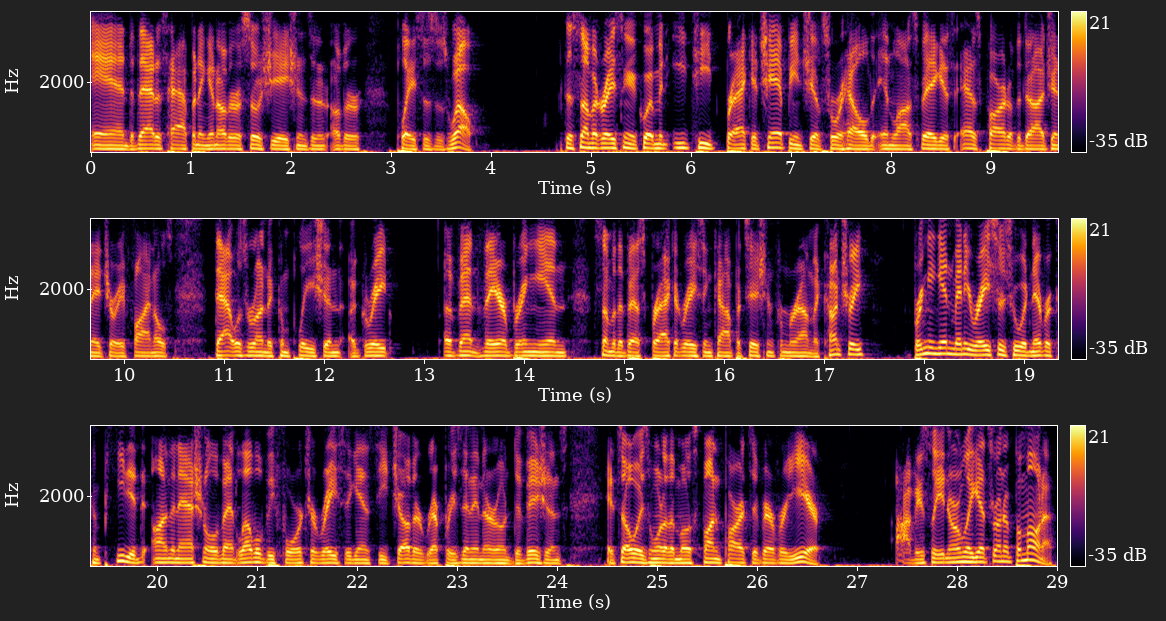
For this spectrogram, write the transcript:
and that is happening in other associations and in other places as well. The Summit Racing Equipment ET Bracket Championships were held in Las Vegas as part of the Dodge NHRA Finals. That was run to completion. A great event there, bringing in some of the best bracket racing competition from around the country, bringing in many racers who had never competed on the national event level before to race against each other, representing their own divisions. It's always one of the most fun parts of every year. Obviously, it normally gets run at Pomona.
